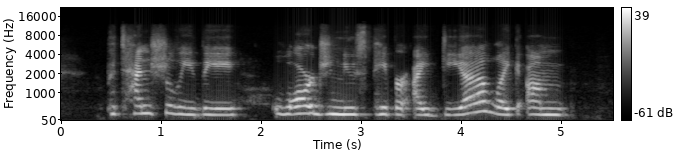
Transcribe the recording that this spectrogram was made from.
potentially the large newspaper idea like um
